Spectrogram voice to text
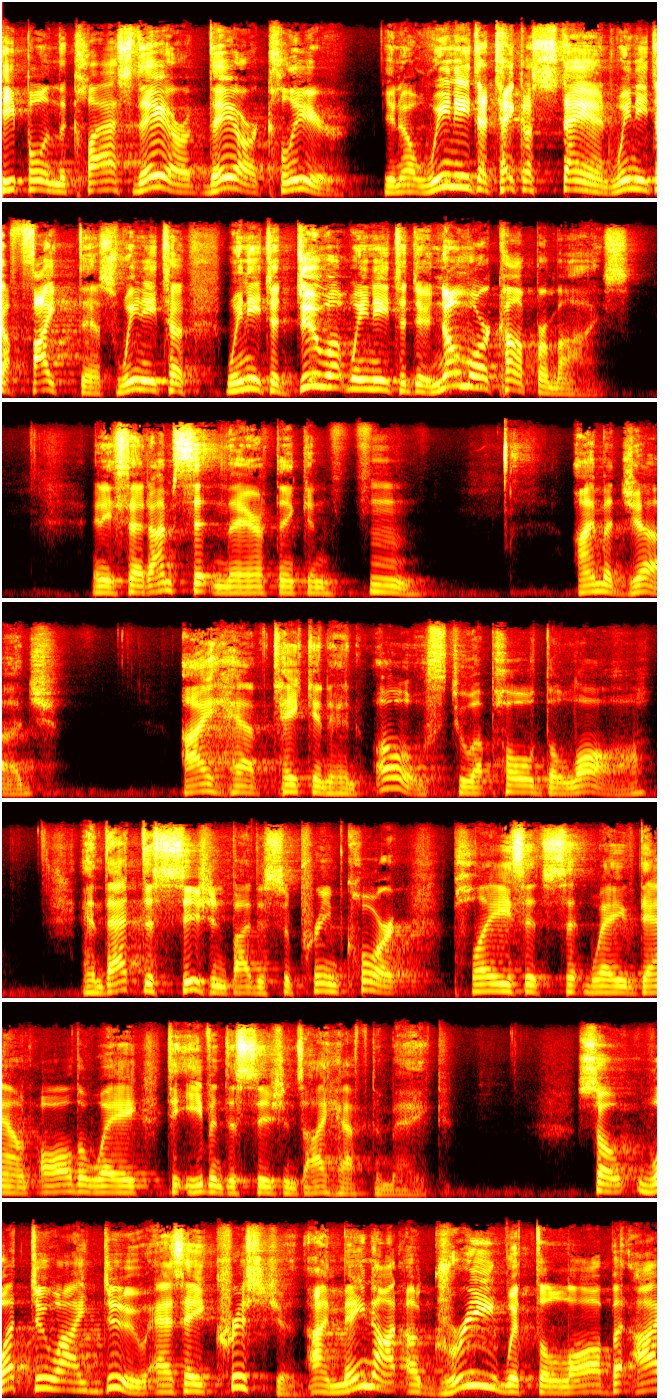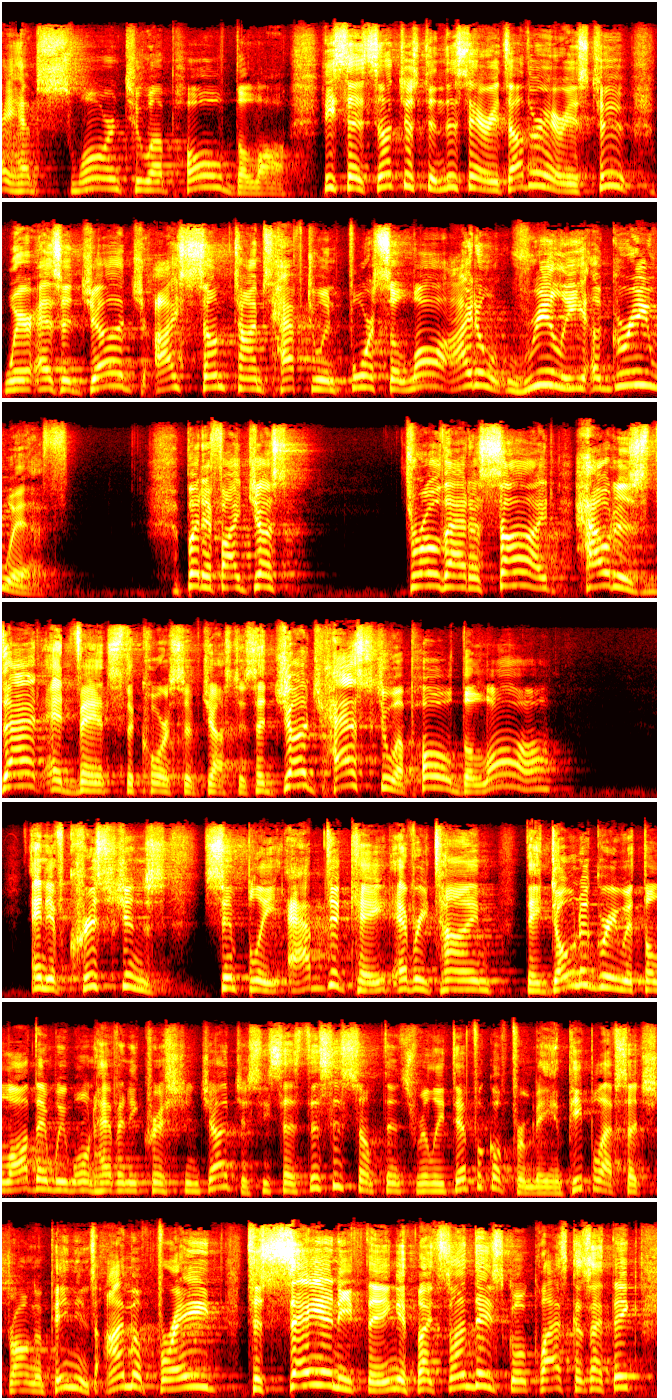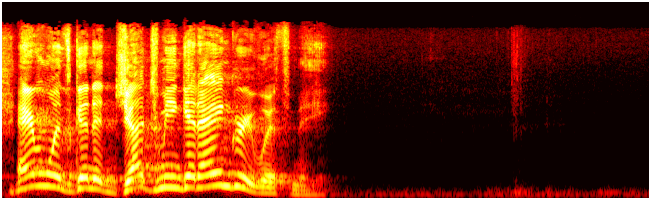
People in the class, they are, they are clear. You know, we need to take a stand. We need to fight this. We need to, we need to do what we need to do. No more compromise. And he said, I'm sitting there thinking, hmm, I'm a judge. I have taken an oath to uphold the law. And that decision by the Supreme Court plays its way down all the way to even decisions I have to make. So, what do I do as a Christian? I may not agree with the law, but I have sworn to uphold the law. He says it's not just in this area, it's other areas too, where as a judge, I sometimes have to enforce a law I don't really agree with. But if I just throw that aside, how does that advance the course of justice? A judge has to uphold the law. And if Christians simply abdicate every time they don't agree with the law, then we won't have any Christian judges. He says, This is something that's really difficult for me, and people have such strong opinions. I'm afraid to say anything in my Sunday school class because I think everyone's going to judge me and get angry with me.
